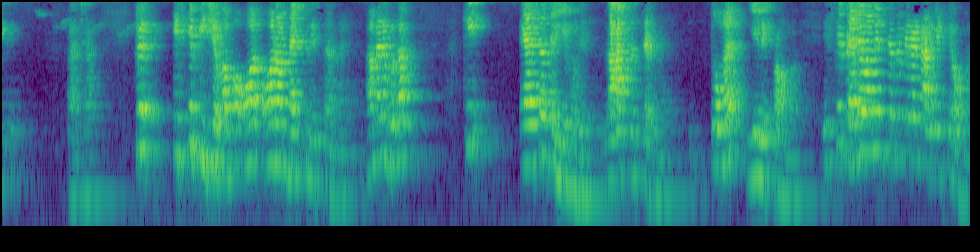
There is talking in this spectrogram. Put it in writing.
ठीक है? अच्छा फिर इसके पीछे अब और और हम बैक ट्रेस कर रहे हैं अब मैंने बोला कि ऐसा चाहिए मुझे लास्ट स्टेप में। तो मैं ये लिख पाऊँगा। इसके पहले वाले स्टेप में मेरा टारगेट क्या होगा?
